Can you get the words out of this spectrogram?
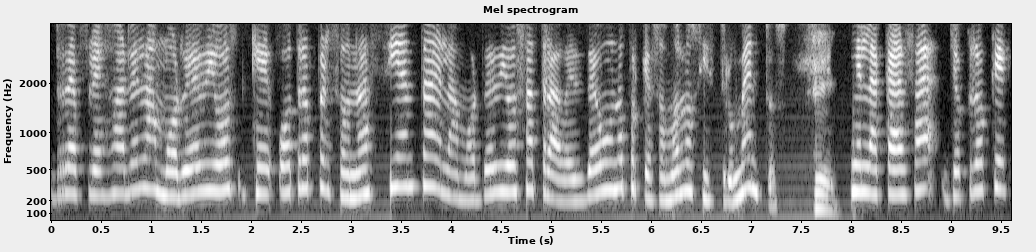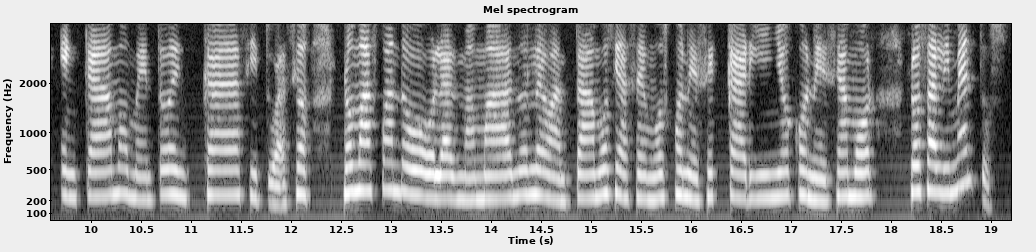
reflejar el amor de Dios, que otra persona sienta el amor de Dios a través de uno, porque somos los instrumentos. Sí. Y en la casa, yo creo que en cada momento, en cada situación, no más cuando las mamás nos levantamos y hacemos con ese cariño, con ese amor, los alimentos.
